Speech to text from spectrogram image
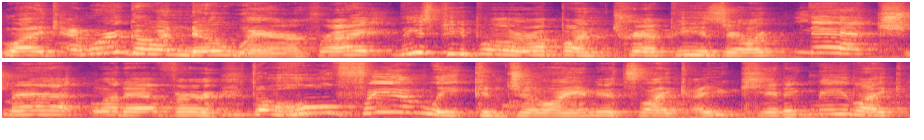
like, and we're going nowhere, right? These people are up on trapeze. They're like, nah, schmat, whatever. The whole family can join. It's like, are you kidding me? Like,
